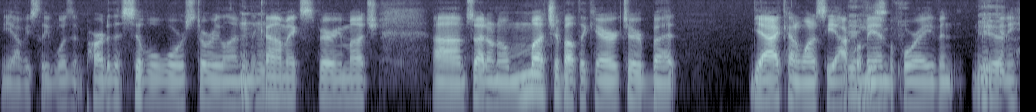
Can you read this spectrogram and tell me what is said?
he obviously wasn't part of the Civil War storyline in the comics very much. Um, so I don't know much about the character, but yeah, I kind of want to see Aquaman before I even make Yeah. any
